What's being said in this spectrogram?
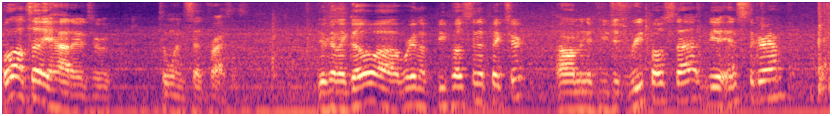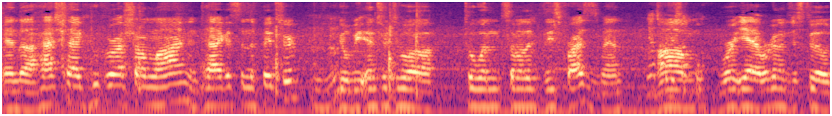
Well, I'll tell you how to enter to win said prizes. You're gonna go. Uh, we're gonna be posting a picture, um, and if you just repost that via Instagram and uh, hashtag Hookah Rush Online and tag us in the picture, Mhm. you'll be entered to uh, to win some of the, these prizes, man. Yeah, um. We're yeah, we're gonna just do a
